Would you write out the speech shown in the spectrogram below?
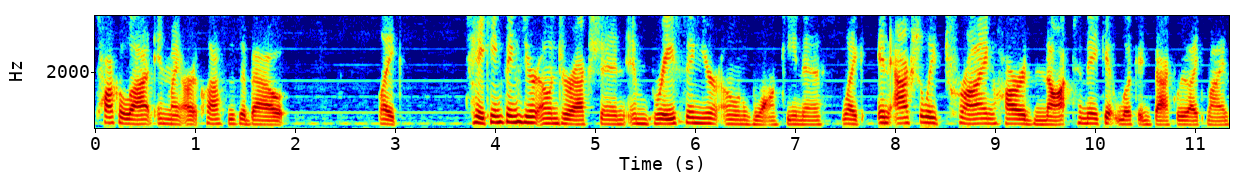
talk a lot in my art classes about like taking things your own direction embracing your own wonkiness like in actually trying hard not to make it look exactly like mine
